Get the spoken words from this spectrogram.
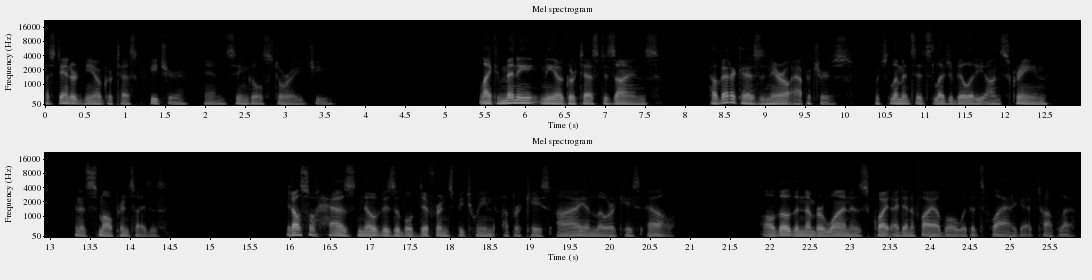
a standard neo-grotesque feature, and single story G. Like many neo-grotesque designs, Helvetica has narrow apertures, which limits its legibility on screen and its small print sizes. It also has no visible difference between uppercase I and lowercase l, although the number 1 is quite identifiable with its flag at top left.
